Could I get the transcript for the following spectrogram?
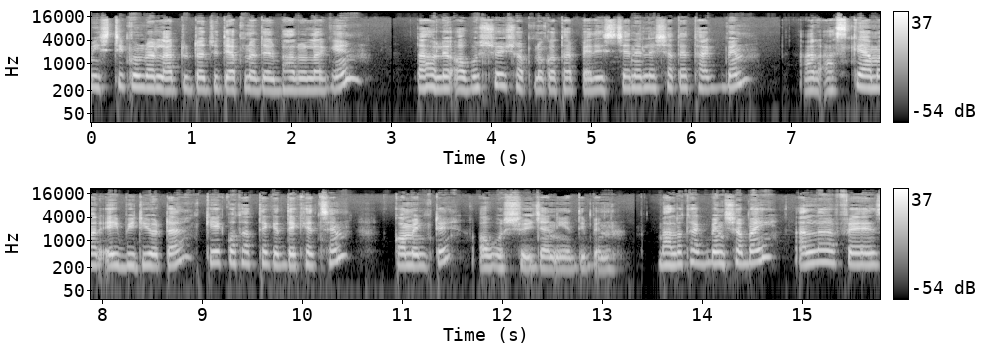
মিষ্টি কুমড়া লাড্ডুটা যদি আপনাদের ভালো লাগে, তাহলে অবশ্যই স্বপ্নকথা প্যারিস চ্যানেলের সাথে থাকবেন। আর আজকে আমার এই ভিডিওটা কে কোথা থেকে দেখেছেন, কমেন্টে অবশ্যই জানিয়ে দিবেন। ভালো থাকবেন সবাই, আল্লাহ হাফেজ।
